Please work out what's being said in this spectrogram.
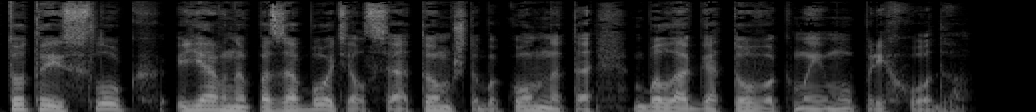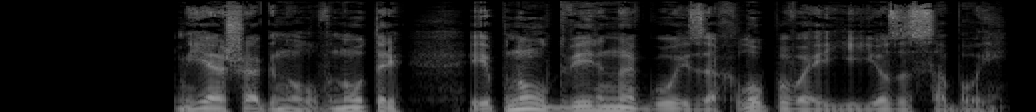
Кто-то из слуг явно позаботился о том, чтобы комната была готова к моему приходу. Я шагнул внутрь и пнул дверь ногой, захлопывая ее за собой.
